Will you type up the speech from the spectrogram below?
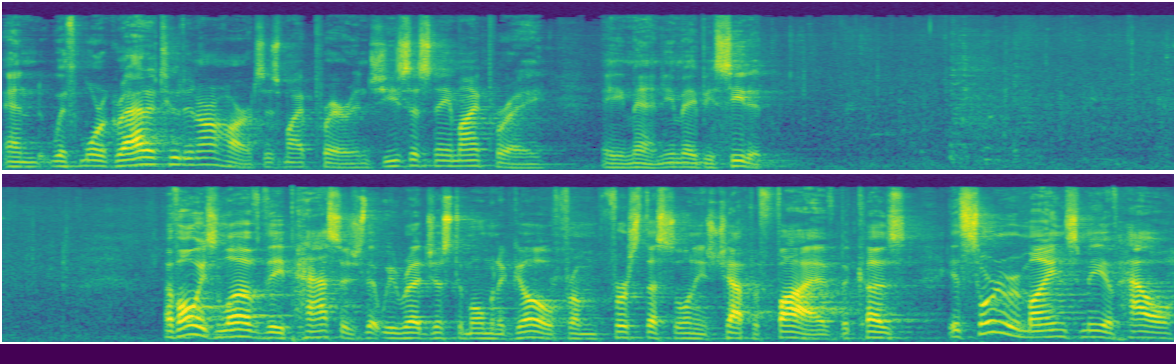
And with more gratitude in our hearts is my prayer. In Jesus' name I pray. Amen. You may be seated. I've always loved the passage that we read just a moment ago from 1 Thessalonians chapter 5 because it sort of reminds me of how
